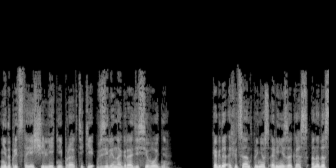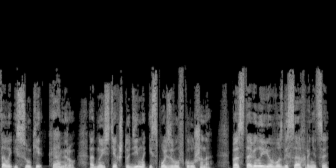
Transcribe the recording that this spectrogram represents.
не до предстоящей летней практики в Зеленограде сегодня. Когда официант принес Алине заказ, она достала из сумки камеру, одну из тех, что Дима использовал в Клушино. Поставила ее возле сахарницы,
